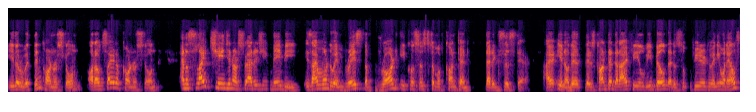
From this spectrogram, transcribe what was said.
either within Cornerstone or outside of Cornerstone. And a slight change in our strategy maybe is I want to embrace the broad ecosystem of content that exists there. I, you know, there, there's content that I feel we build that is superior to anyone else.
